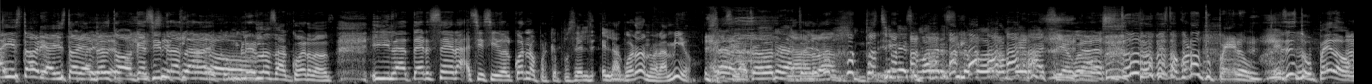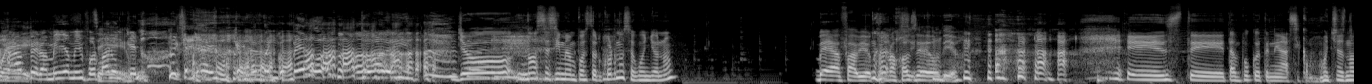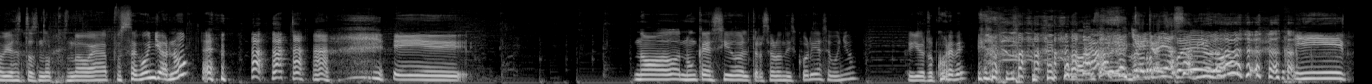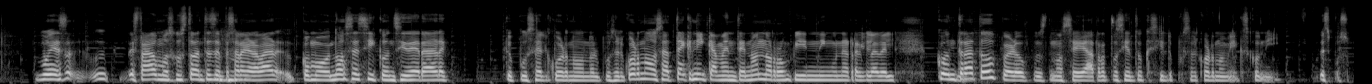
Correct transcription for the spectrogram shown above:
Hay historia, hay historia. Entonces, como que sí, Sí, trataba claro. de cumplir los acuerdos. Y la tercera, sí he sido el cuerno, porque pues el, el acuerdo no era mío. Claro, la acuerdo no era La tuyo. verdad. Chingue su madre, sí lo puedo romper. Sí, a huevo. Si tú rompes tu acuerdo, tu pedo. Ese es tu pedo, güey. Ajá, pero a mí ya me informaron Sí. que no, que, que no tengo pedo. Yo no sé si me han puesto el cuerno, según yo, ¿no? Ve a Fabio con ojos de odio. Este, tampoco tenía así como muchos novios, entonces no, pues no, ¿verdad? pues según yo, ¿no? Eh, no, nunca he sido el tercero en discordia, según yo, que yo recuerde. que yo haya sabido. Y pues estábamos justo antes de empezar a grabar, como no sé si considerar que puse el cuerno o no le puse el cuerno, o sea, técnicamente, ¿no? No rompí ninguna regla del contrato, pero pues no sé, a rato siento que sí le puse el cuerno a mi ex con mi esposo.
